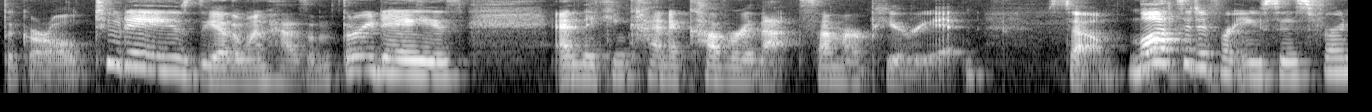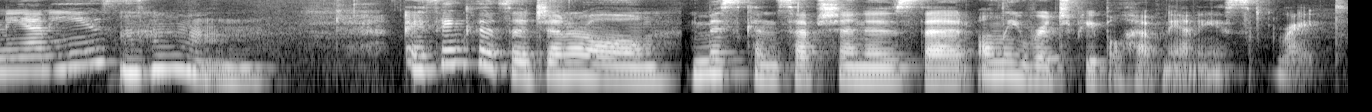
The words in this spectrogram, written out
the girl two days, the other one has them three days, and they can kind of cover that summer period. So lots of different uses for nannies. Mm-hmm. I think that the general misconception is that only rich people have nannies. Right.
